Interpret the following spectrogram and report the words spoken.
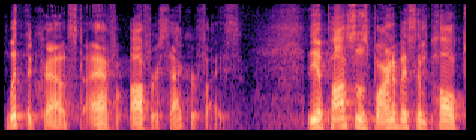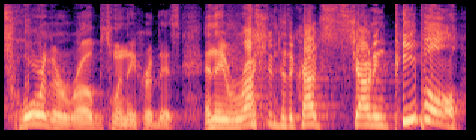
with the crowds to offer sacrifice. The apostles Barnabas and Paul tore their robes when they heard this, and they rushed into the crowd shouting, People,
